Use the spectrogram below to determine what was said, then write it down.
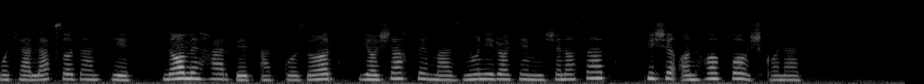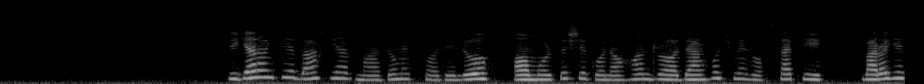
مکلف سازند که نام هر بدعتگذار یا شخص مزنونی را که می‌شناسد پیش آنها فاش کند. دیگر آنکه برخی از مردم سادلوه آمرزش گناهان را در حکم رخصتی برای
